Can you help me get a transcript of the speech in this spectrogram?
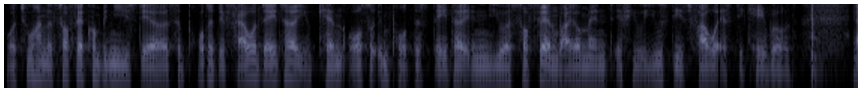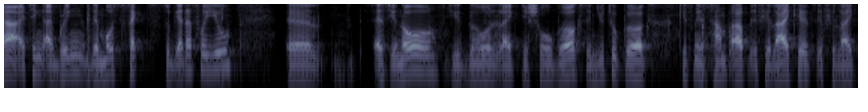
or 200 software companies. They are supported the Faro data. You can also import this data in your software environment if you use these Faro SDK world. Yeah, I think I bring the most facts together for you. Uh, as you know, you know like the show works and YouTube works. Give me a thumb up if you like it. If you like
